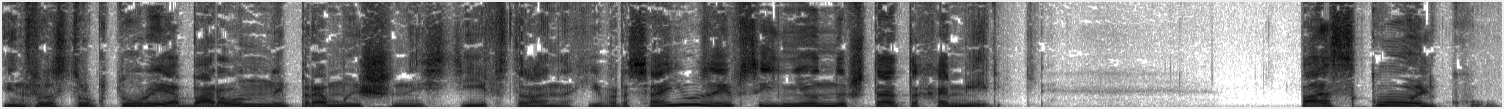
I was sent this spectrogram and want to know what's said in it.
инфраструктурой оборонной промышленности и в странах Евросоюза, и в Соединенных Штатах Америки. Поскольку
